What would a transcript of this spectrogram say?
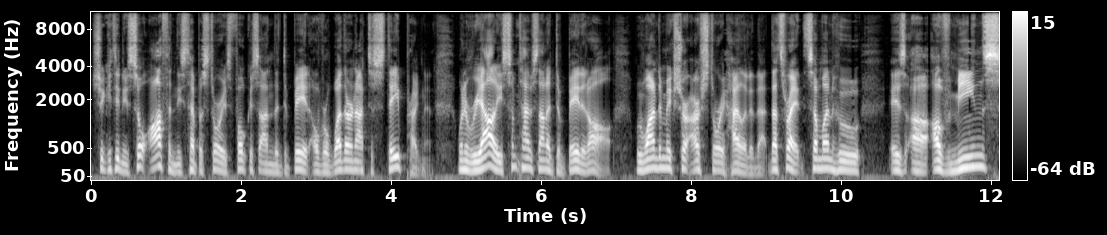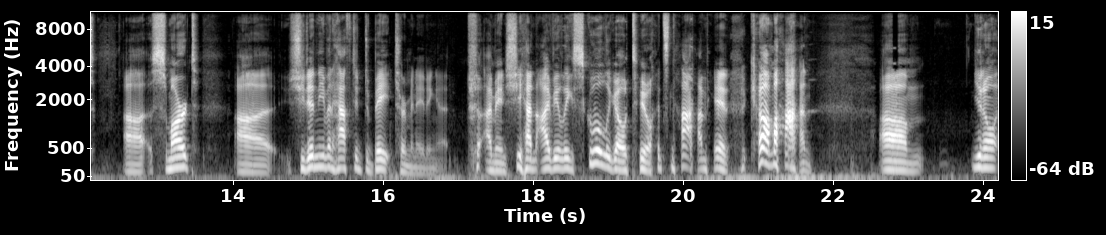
She continues, so often these type of stories focus on the debate over whether or not to stay pregnant, when in reality, sometimes not a debate at all. We wanted to make sure our story highlighted that. That's right. Someone who is uh, of means, uh, smart, uh, she didn't even have to debate terminating it. I mean, she had an Ivy League school to go to. It's not, I mean, come on. Um, you know,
